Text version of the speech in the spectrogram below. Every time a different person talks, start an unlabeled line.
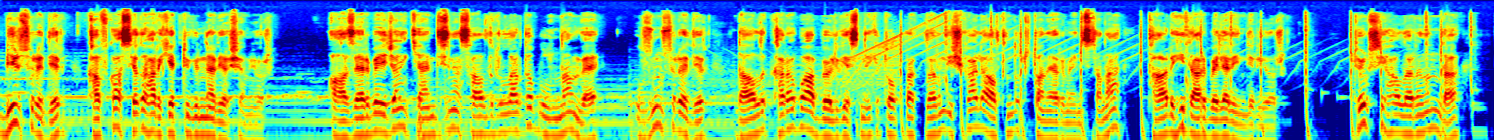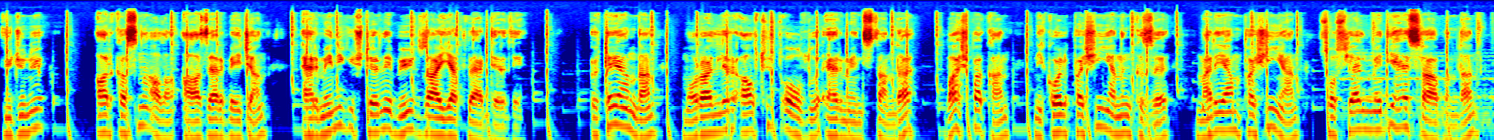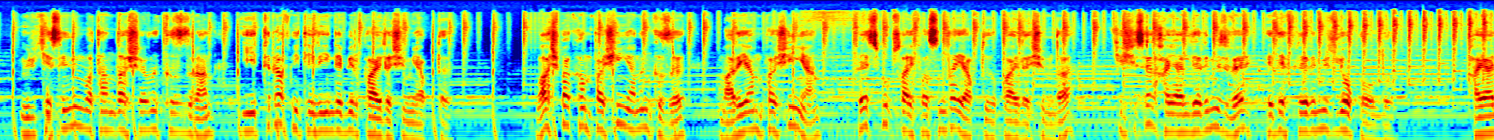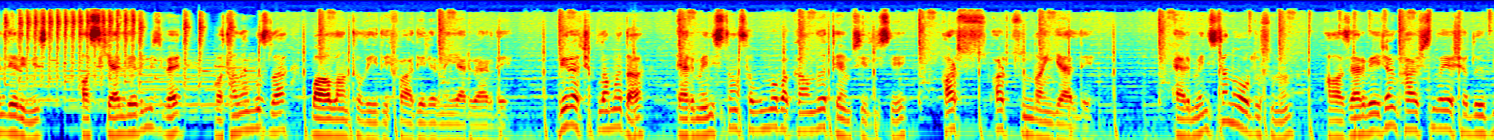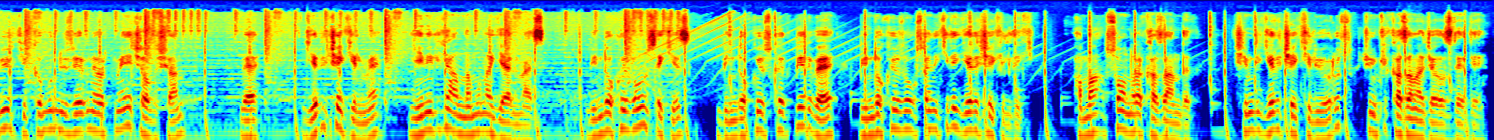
Bir süredir Kafkasya'da hareketli günler yaşanıyor. Azerbaycan kendisine saldırılarda bulunan ve uzun süredir Dağlık Karabağ bölgesindeki toprakların işgal altında tutan Ermenistan'a tarihi darbeler indiriyor. Türk sihalarının da gücünü arkasına alan Azerbaycan, Ermeni güçlerine büyük zayiat verdirdi. Öte yandan moralleri alt üst olduğu Ermenistan'da Başbakan Nikol Paşinyan'ın kızı Mariam Paşinyan sosyal medya hesabından ülkesinin vatandaşlarını kızdıran itiraf niteliğinde bir paylaşım yaptı. Başbakan Paşinyan'ın kızı Mariam Paşinyan Facebook sayfasında yaptığı paylaşımda kişisel hayallerimiz ve hedeflerimiz yok oldu. Hayallerimiz, askerlerimiz ve vatanımızla bağlantılıydı ifadelerine yer verdi. Bir açıklamada Ermenistan Savunma Bakanlığı temsilcisi Ars Artsun'dan geldi. Ermenistan ordusunun Azerbaycan karşısında yaşadığı büyük yıkımın üzerine örtmeye çalışan ve geri çekilme yenilgi anlamına gelmez. 1918, 1941 ve 1992'de geri çekildik ama sonra kazandık. Şimdi geri çekiliyoruz çünkü kazanacağız dedi.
